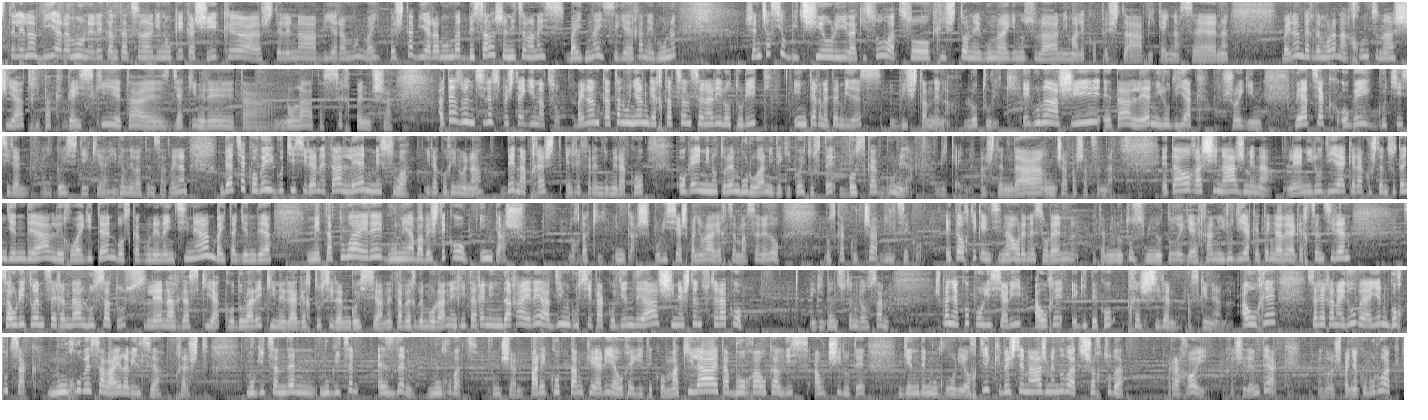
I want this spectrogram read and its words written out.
Astelena biharamun ere kantatzen argi nuke kasik, Astelena biharamun, bai, pesta biharamun bat bezala senitzen naiz, bai naiz egia erran egun. Sentsazio bitxi hori bakizu, atzo kriston eguna egin duzula, animaleko pesta, bikaina zen. Baina berdemoran ahunt nahasia, tripak gaizki eta ez diakin ere eta nola eta zer pentsa. Alta ez duen zinez pesta egin atzo. Baina Katalunian gertatzen zenari loturik, interneten bidez biztan dena, loturik. Eguna hasi eta lehen irudiak so egin. Behatziak hogei guti ziren, hai, goiz deikia, igande bat entzat. Baina, behatziak hogei guti ziren eta lehen mesua irakorri nuena, dena prest erreferendumerako, hogei minuturen buruan idekiko ituzte boska guneak, bikain. Asten da, untsa pasatzen da. Eta hor, asina asmena. Lehen irudiak erakusten zuten jendea lehoa egiten, boska gunea aintzinean, baita jendea metatua ere gunea babesteko inkas. Nordaki, inkas. Polizia espainola agertzen bazen edo, boska kutsa biltzeko. Eta hortik aintzina, horren ez horren, eta minutuz minutu, egia ezan, irudiak etengabe agertzen ziren, Zaurituen zerrenda luzatuz lehen argazkiak odolarekin ere agertu ziren goizean eta berdemoran erritaren indarra ere adin guzietako jendea sinesten zuterako. Egiten zuten gauzan, Espainiako poliziari aurre egiteko pres ziren azkenean. Aurre, zer egan nahi du, behaien gorputzak murru bezala erabiltzea prest mugitzen den, mugitzen ez den murru bat funtsian. Pareko tankeari aurre egiteko. Makila eta burra ukaldiz hautsi dute jende murru hori. Hortik beste nahazmendu bat sortu da. Rajoi, presidenteak, edo Espainiako buruak,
